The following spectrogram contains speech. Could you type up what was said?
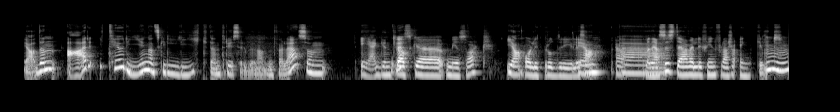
Ja, den er i teorien ganske lik den Trysil-bunaden, føler jeg. Sånn egentlig. Ganske mye svart. Ja. Og litt broderi, liksom. Ja. Men jeg syns det er veldig fint, for det er så enkelt. Mhm.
